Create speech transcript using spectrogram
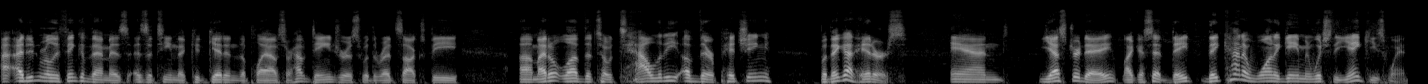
I, I didn't really think of them as as a team that could get into the playoffs or how dangerous would the Red Sox be. Um, I don't love the totality of their pitching, but they got hitters and yesterday, like I said, they they kind of won a game in which the Yankees win,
